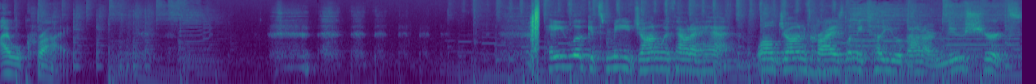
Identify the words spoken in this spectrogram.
I will cry. Hey look, it's me, Jon without a hat. While Jon cries, let me tell you about our new shirts.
